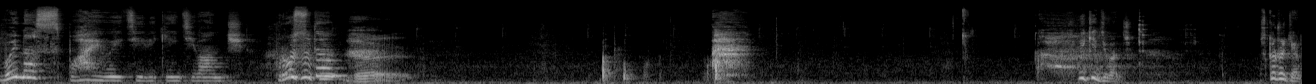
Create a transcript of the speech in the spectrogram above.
Вы нас спаиваете, Викентий Иванович. Просто... Никита Иванович, скажите,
